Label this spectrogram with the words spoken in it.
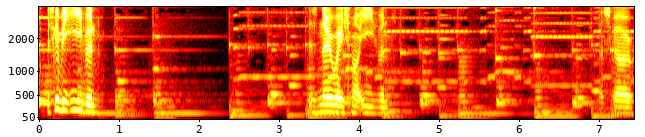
It's going to be even. There's no way it's not even. Let's go.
